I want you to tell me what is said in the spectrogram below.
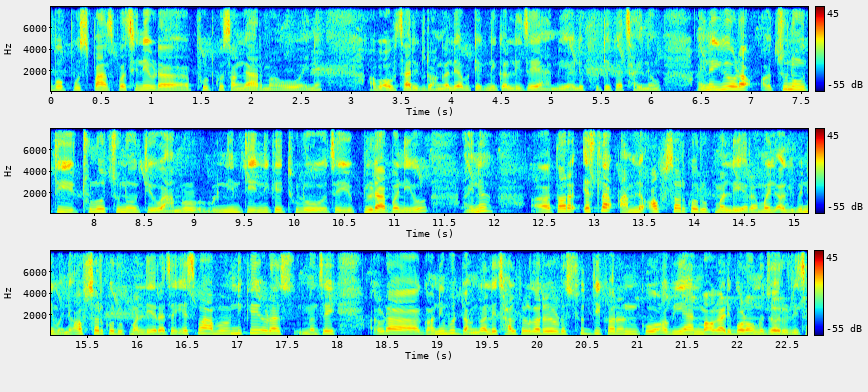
अब पुस पाँचपछि नै एउटा फुटको सङ्घारमा हो होइन? अब औपचारिक ढङ्गले अब टेक्निकल्ली चाहिँ हामी अहिले फुटेका छैनौँ। होइन यो एउटा चुनौती ठुलो चुनौती हो हाम्रो निम्ति निकै ठुलो चाहिँ यो पीडा पनि हो होइन? तर यसलाई हामीले अवसरको रूपमा लिएर मैले अघि पनि भने अवसरको रूपमा लिएर चाहिँ यसमा अब निकै एउटा चाहिँ एउटा घनीभूत ढङ्गले छलफल गरेर एउटा शुद्धिकरणको अभियानमा अगाडि बढाउनु जरुरी छ।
